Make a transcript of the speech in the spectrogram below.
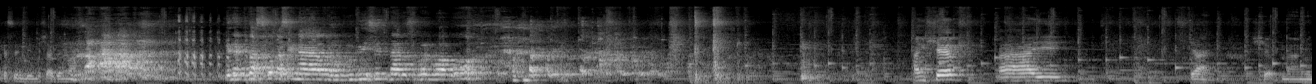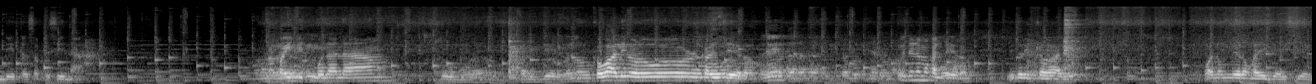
kasi hindi masyado mga. Pinagdas ko kasi na mag-visit na ako sa banwa ko. Ang chef ay yan, chef namin dito sa opisina. Napainit muna ng. Ano? kawali or kaldero. Pwede naman kaldero. Pwede rin kawali. Kung anong meron kayo guys yun.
